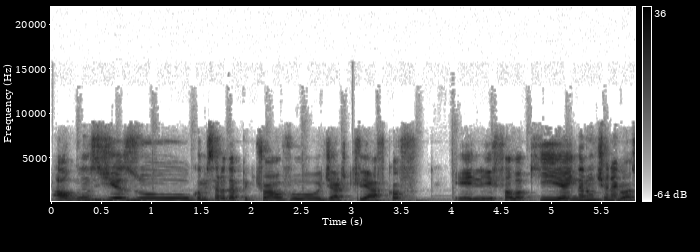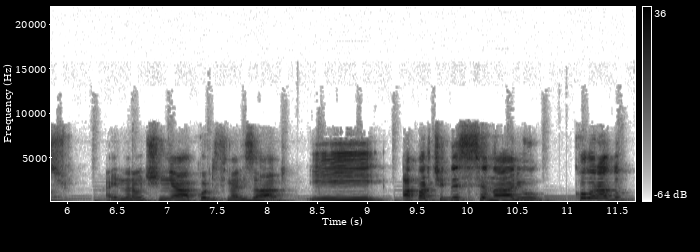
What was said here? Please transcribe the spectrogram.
alguns dias o comissário da Pac-12, o Jared Kliavkov, ele falou que ainda não tinha negócio, ainda não tinha acordo finalizado e a partir desse cenário, Colorado,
